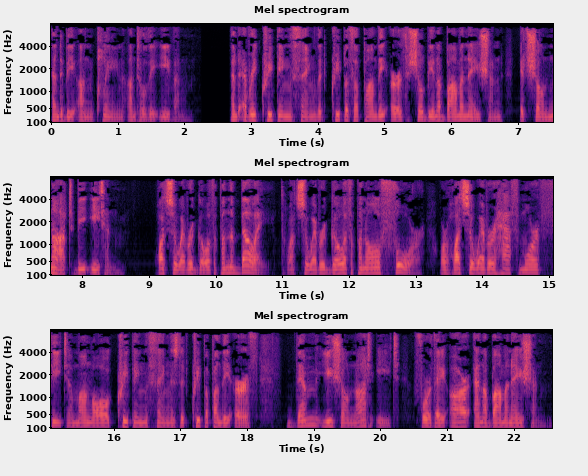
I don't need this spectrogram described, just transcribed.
and be unclean until the even. And every creeping thing that creepeth upon the earth shall be an abomination, it shall not be eaten. Whatsoever goeth upon the belly, whatsoever goeth upon all four, or whatsoever hath more feet among all creeping things that creep upon the earth, them ye shall not eat, for they are an abomination.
